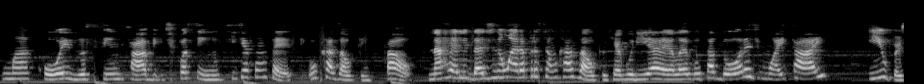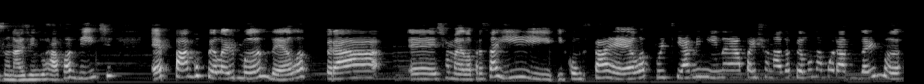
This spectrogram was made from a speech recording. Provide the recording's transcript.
uma coisa, assim, sabe? Tipo assim, o que que acontece? O casal principal, na realidade, não era para ser um casal. Porque a guria, ela é lutadora de Muay Thai. E o personagem do Rafa Witt é pago pela irmã dela pra é, chamar ela para sair e, e, conquistar ela, porque a menina é apaixonada pelo namorado da irmã,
